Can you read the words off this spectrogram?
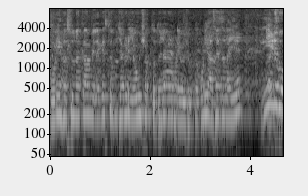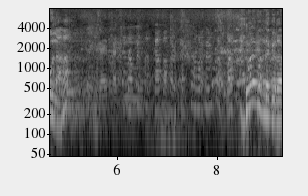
कोणी हसू नका मी लगेच तुमच्याकडे येऊ शकतो. तुझ्याकडे पण येऊ शकतो. कोणी असायचं नाहीये. नीट बोला हा? डोळे बंद करा.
